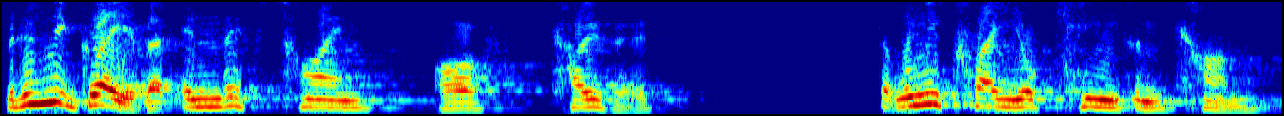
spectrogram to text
But isn't it great that in this time of COVID, that when you pray, your kingdom come,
